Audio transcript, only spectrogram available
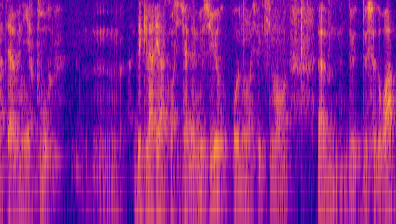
intervenir pour déclarer inconstitutionnelle la mesure au nom effectivement euh, de, ce droit.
